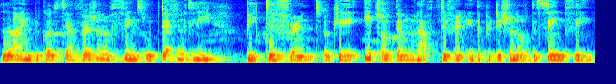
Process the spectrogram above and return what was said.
line because their version of things would definitely be different okay? Each of them would have different interpretation of the same thing.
